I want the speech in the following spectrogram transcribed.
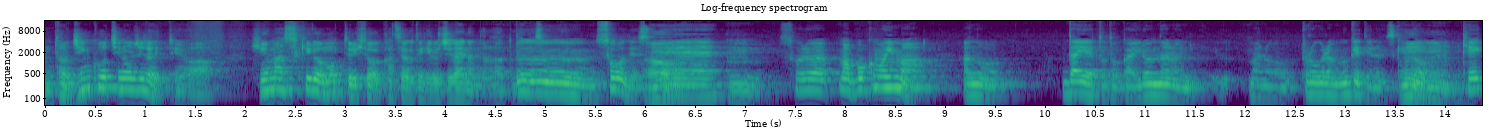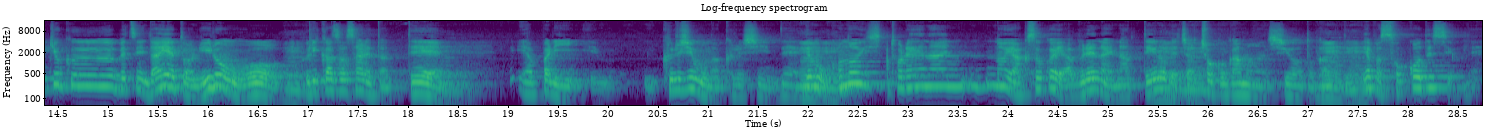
うん、多分人工知能時代っていうのはヒューマンスキルを持ってる人が活躍できる時代なんだろうなと思います、うんそうですね、うん。それはまあ僕も今あのダイエットとかいろんなのにあのプログラム受けてるんですけど、うんうん。結局別にダイエットの理論を振りかざされたって、やっぱり苦しいものは苦しいんで、うん。でもこのトレーナーの約束は破れないなっていうので、うんじゃあチョコ我慢しようとかっていう、やっぱそこですよね。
